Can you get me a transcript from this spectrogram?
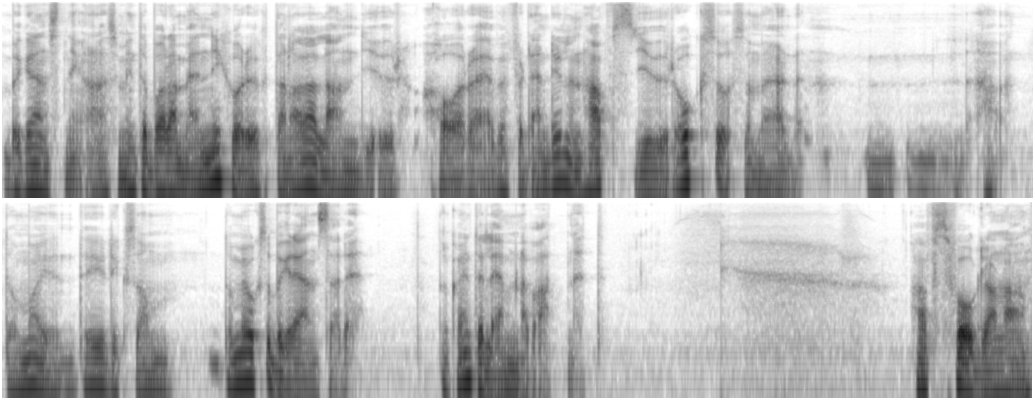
begränsningarna som inte bara människor utan alla landdjur har. Och även för den delen havsdjur också som är... De, har ju, det är ju liksom, de är också begränsade. De kan inte lämna vattnet. Havsfåglarna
